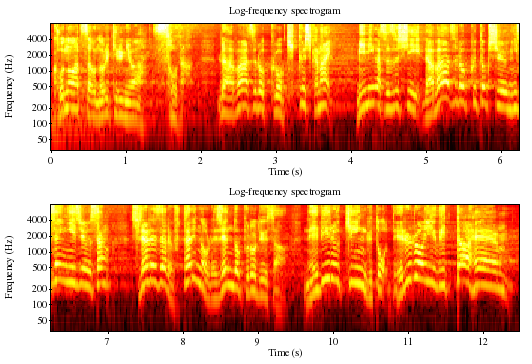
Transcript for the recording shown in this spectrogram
この暑さを乗り切るにはそうだラバーズロックを聴くしかない。耳が涼しいラバーズロック特集2023知られざる2人のレジェンドプロデューサーネビル・キングとデルロイ・ウィッター編。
